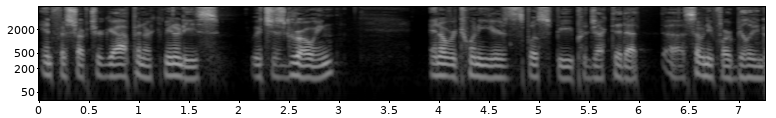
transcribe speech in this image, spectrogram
infrastructure gap in our communities, which is growing. And over 20 years, it's supposed to be projected at $74 billion.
